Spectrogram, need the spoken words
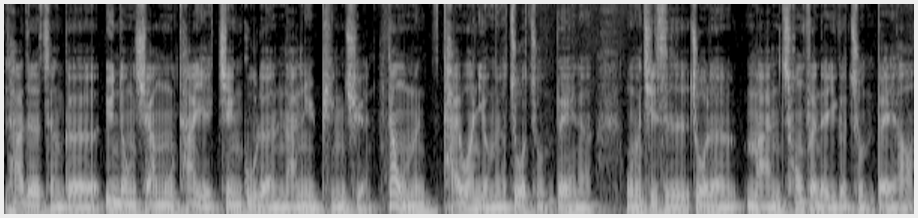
它的整个运动项目，它也兼顾了男女平权。那我们台湾有没有做准备呢？我们其实做了蛮充分的一个准备哈，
